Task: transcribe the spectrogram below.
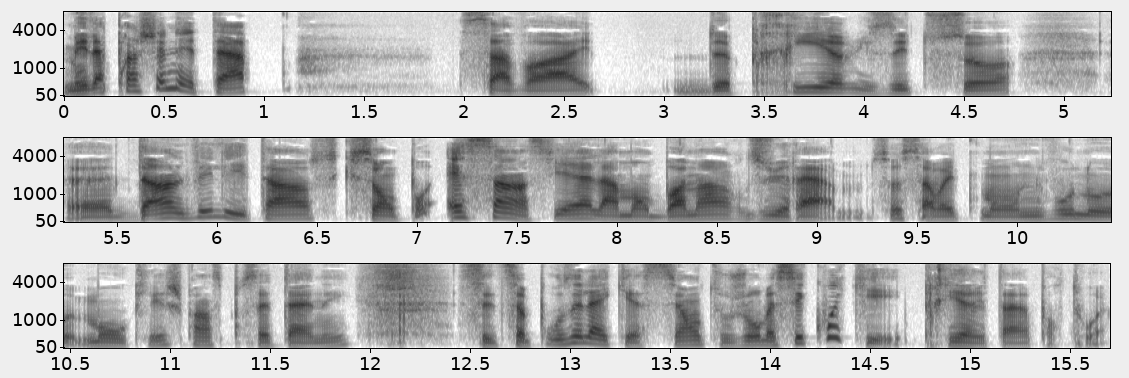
Mais la prochaine étape, ça va être de prioriser tout ça, euh, d'enlever les tâches qui sont pas essentielles à mon bonheur durable. Ça, ça va être mon nouveau mot-clé, je pense, pour cette année. C'est de se poser la question toujours, mais ben, c'est quoi qui est prioritaire pour toi?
